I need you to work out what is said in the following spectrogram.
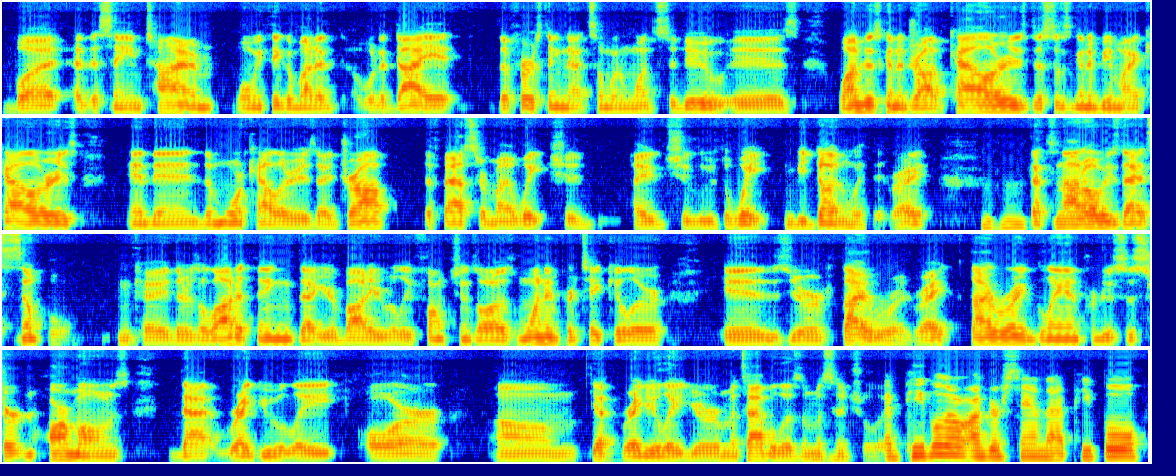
But at the same time, when we think about it with a diet, the first thing that someone wants to do is, well, I'm just going to drop calories. This is going to be my calories, and then the more calories I drop, the faster my weight should I should lose the weight and be done with it, right? Mhm. That's not always that simple. Okay, there's a lot of things that your body really functions on. One in particular is your thyroid, right? Thyroid gland produces certain hormones that regulate or um yeah regulate your metabolism Mhm. essentially And people don't understand that. People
